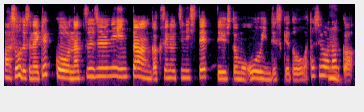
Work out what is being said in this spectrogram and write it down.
あ、そうですね。結構夏中にインターン学生のうちにしてっていう人も多いんですけど、私はうん。なんか、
